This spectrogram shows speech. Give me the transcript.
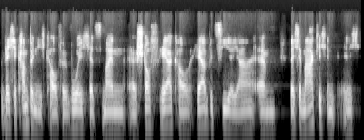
welche Company ich kaufe, wo ich jetzt meinen äh, Stoff herkau, herbeziehe, ja, ähm, welche Marke ich, in, ich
